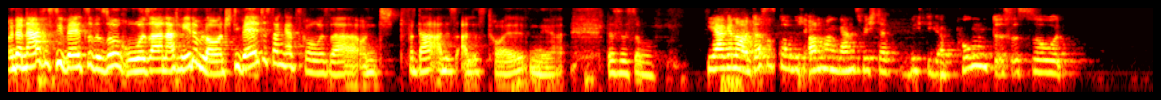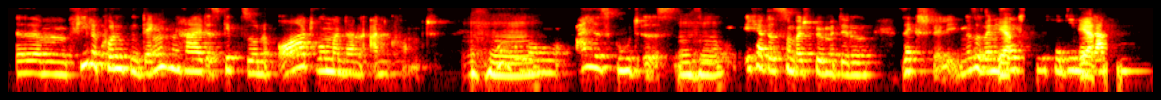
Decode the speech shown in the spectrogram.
und danach ist die Welt sowieso rosa, nach jedem Launch. Die Welt ist dann ganz rosa und von da an ist alles toll. Ja, das ist so. Ja, genau. Und das ist, glaube ich, auch noch ein ganz wichtiger, wichtiger Punkt. Es ist so, ähm, viele Kunden denken halt, es gibt so einen Ort, wo man dann ankommt. Mhm. Wo alles gut ist. Mhm. So, ich hatte es zum Beispiel mit den Sechsstelligen. Also wenn ich ja. sechsstellig verdiene, ja. dann,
